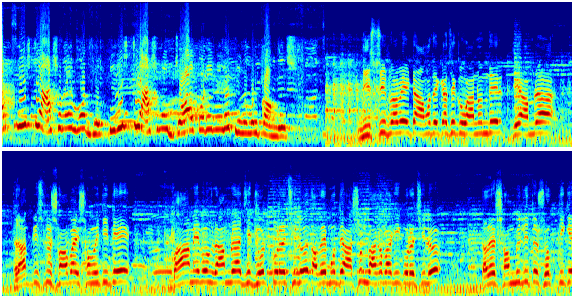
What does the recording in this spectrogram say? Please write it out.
আটত্রিশটি আসনের মধ্যে তিরিশটি আসনে জয় করে নিল তৃণমূল কংগ্রেস। নিশ্চিতভাবে এটা আমাদের কাছে খুব আনন্দের যে আমরা রামকৃষ্ণ সমবায় সমিতিতে বাম এবং রামরা যে জোট করেছিল, তাদের মধ্যে আসন ভাগাভাগি করেছিল। তাদের সম্মিলিত শক্তিকে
